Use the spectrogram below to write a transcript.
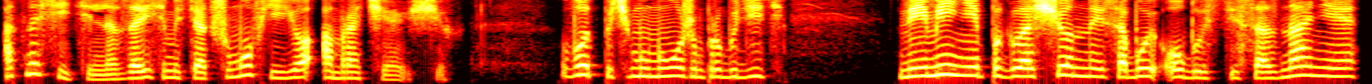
относительно, в зависимости от шумов ее омрачающих. Вот почему мы можем пробудить наименее поглощенные собой области сознания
